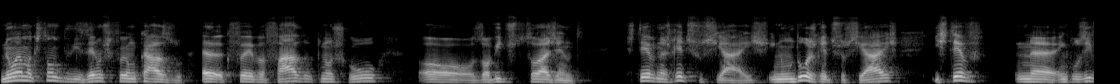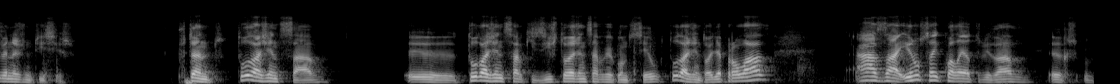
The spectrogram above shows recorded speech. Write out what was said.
Não é uma questão de dizermos que foi um caso uh, que foi abafado, que não chegou aos ouvidos de toda a gente. Esteve nas redes sociais, inundou as redes sociais e esteve, na, inclusive, nas notícias. Portanto, toda a gente sabe, uh, toda a gente sabe que existe, toda a gente sabe o que aconteceu, toda a gente olha para o lado. A eu não sei qual é a autoridade uh,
